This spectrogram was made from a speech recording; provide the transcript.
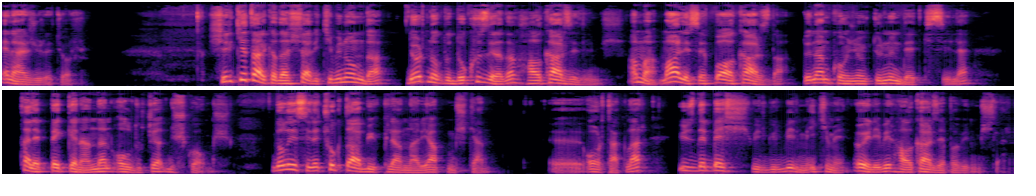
Enerji üretiyor. Şirket arkadaşlar 2010'da 4.9 liradan halka arz edilmiş. Ama maalesef bu halka arzda dönem konjonktürünün de etkisiyle talep beklenenden oldukça düşük olmuş. Dolayısıyla çok daha büyük planlar yapmışken e, ortaklar %5,1 mi 2 mi öyle bir halka arz yapabilmişler.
